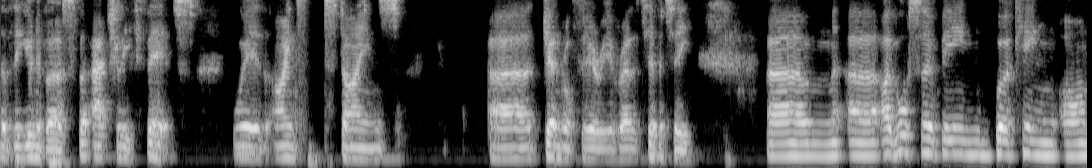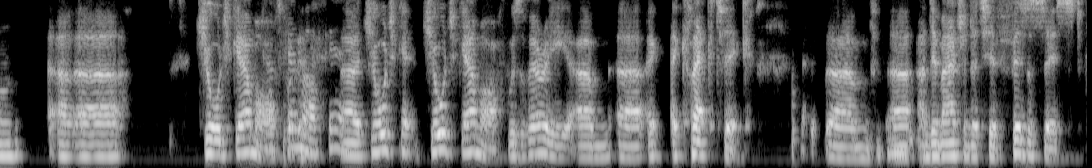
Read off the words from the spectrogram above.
of the universe that actually fits with Einstein's uh, general theory of relativity. Um, uh, I've also been working on uh, uh, George Gamow. George Gamow, yes. Uh, George George Gamow was a very um, uh, eclectic um, uh, and imaginative physicist,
